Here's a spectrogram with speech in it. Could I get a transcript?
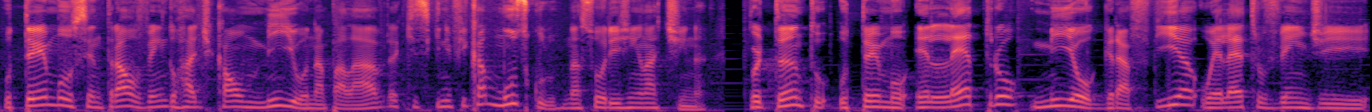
O termo central vem do radical mio na palavra, que significa músculo na sua origem latina. Portanto, o termo eletromiografia, o eletro vem de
